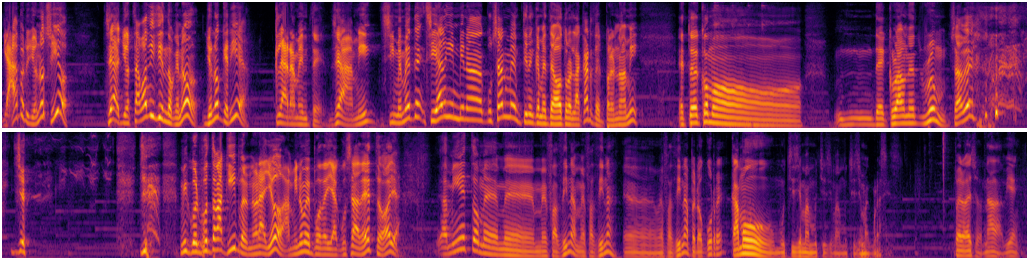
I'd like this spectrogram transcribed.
ya, pero yo no sigo. O sea, yo estaba diciendo que no, yo no quería, claramente. O sea, a mí, si me meten, si alguien viene a acusarme, tienen que meter a otro en la cárcel, pero no a mí. Esto es como mm, The Crowned Room, ¿sabes? yo, yo- mi cuerpo estaba aquí, pero no era yo. A mí no me podéis acusar de esto, vaya. A mí esto me, me- me fascina, me fascina. eh, me fascina, pero ocurre. Camu, muchísimas, muchísimas, muchísimas gracias. Pero eso, nada, bien.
